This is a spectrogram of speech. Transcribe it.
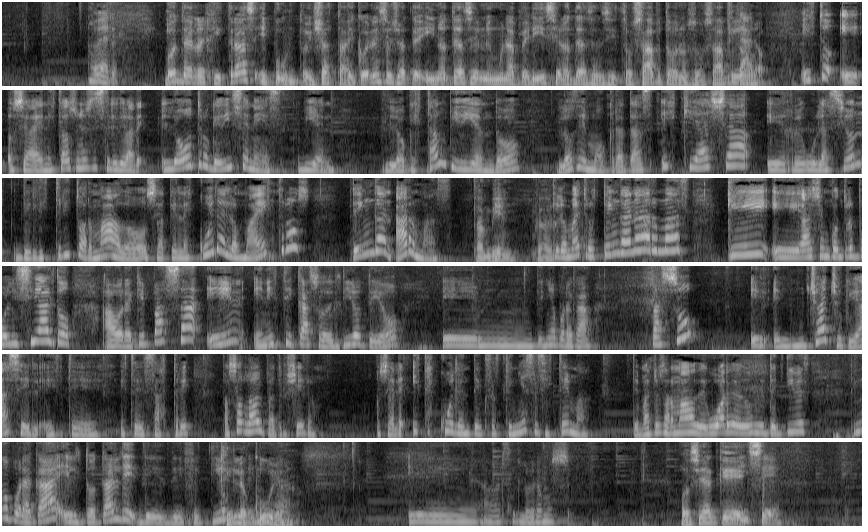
a ver, Vos te registrás y punto, y ya está. Y con eso ya te. Y no te hacen ninguna pericia, no te hacen si sos apto o no sos apto. Claro, esto, eh, o sea, en Estados Unidos es el debate. Lo otro que dicen es, bien, lo que están pidiendo los demócratas es que haya eh, regulación del distrito armado, o sea, que en la escuela los maestros tengan armas. También, claro. Que los maestros tengan armas, que eh, haya un control policial, todo. Ahora, ¿qué pasa en, en este caso del tiroteo? Eh, tenía por acá. Pasó el, el muchacho que hace el- este, este desastre, pasó al lado del patrullero. O sea, esta escuela en Texas tenía ese sistema de maestros armados, de guardia, de dos detectives. Tengo por acá el total de, de, de efectivos. Qué que locura. tenía. Eh, a ver si logramos O sea que. Dice,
